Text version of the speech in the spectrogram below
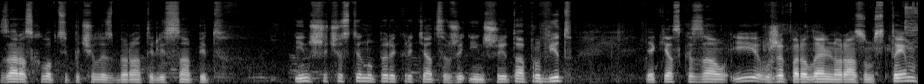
Зараз хлопці почали збирати ліса під іншу частину перекриття, це вже інший етап робіт, як я сказав, і вже паралельно разом з тим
